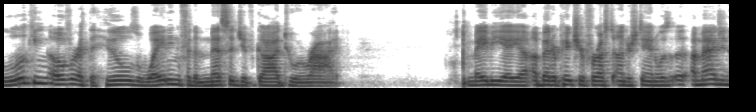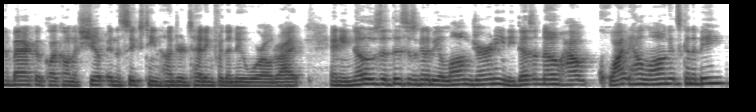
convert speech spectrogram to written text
looking over at the hills, waiting for the message of God to arrive. maybe a, a better picture for us to understand was uh, imagine Habakkuk like on a ship in the 1600s heading for the New World, right? And he knows that this is going to be a long journey, and he doesn't know how quite how long it's going to be,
